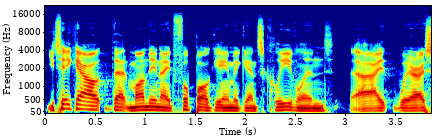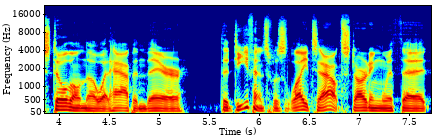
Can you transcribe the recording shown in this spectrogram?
you take out that Monday night football game against Cleveland, where I still don't know what happened there. The defense was lights out, starting with that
